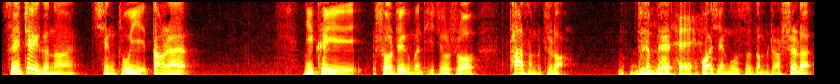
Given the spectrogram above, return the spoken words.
所以这个呢，请注意。当然，你可以说这个问题，就是说他怎么知道？对不对？保险公司怎么知道？是的，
